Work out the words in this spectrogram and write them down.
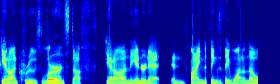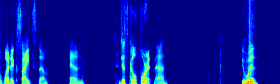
get on crews, learn stuff, get on the internet and find the things that they want to know, what excites them, and just go for it, man. With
